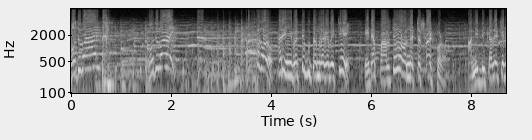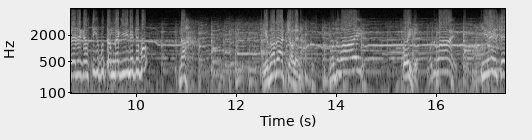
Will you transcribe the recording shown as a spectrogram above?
মধু ভাই! মধু ভাই! তো করো? আরে বুতাম লাগাবে কে? এটা পাল্টে অন্য একটা শার্ট পরো। আমি বিকালে টেলারের কাছ থেকে বুতাম লাগিয়ে এনে দেবো। না এভাবে আর চলে না। মধু ভাই! ওই যে। মধু ভাই! কি হয়েছে?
